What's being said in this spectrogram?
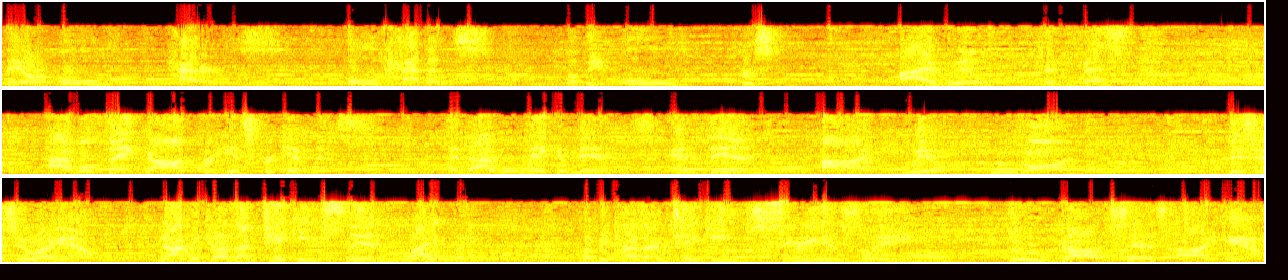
They are old patterns, old habits of the old person. I will confess them. I will thank God for His forgiveness, and I will make amends, and then I will move on. This is who I am. Not because I'm taking sin lightly, but because I'm taking seriously who God says I am.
